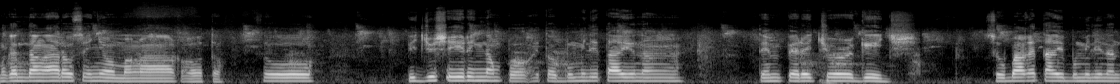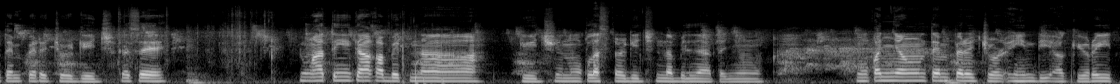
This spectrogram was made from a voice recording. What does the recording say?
Magandang araw sa inyo mga ka-auto. So, video sharing lang po. Ito, bumili tayo ng temperature gauge. So, bakit tayo bumili ng temperature gauge? Kasi, yung ating ikakabit na gauge, yung cluster gauge na nabili natin, yung, yung kanyang temperature ay hindi accurate.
